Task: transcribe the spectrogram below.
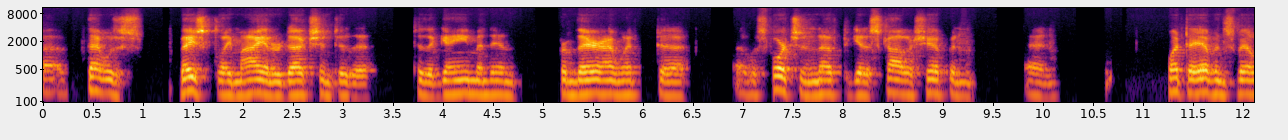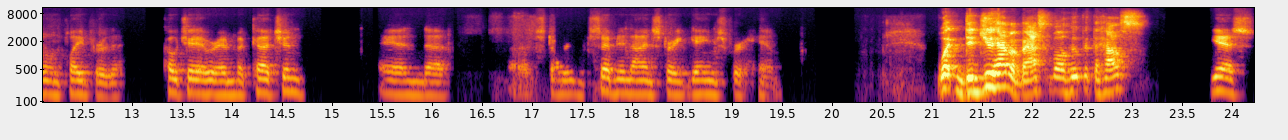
uh, that was basically my introduction to the to the game, and then from there I went. Uh, I was fortunate enough to get a scholarship and and went to Evansville and played for the coach Arad McCutchan, and uh, uh, started 79 straight games for him. What did you have a basketball hoop at the house? Yes,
